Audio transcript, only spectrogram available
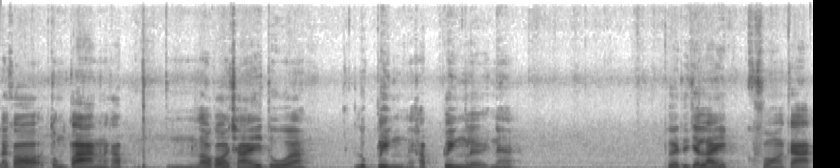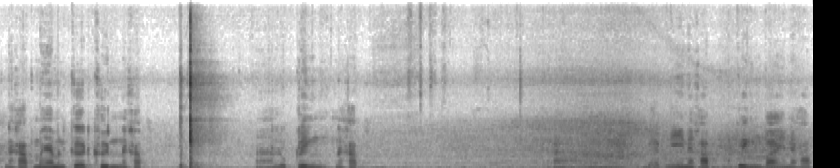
แล้วก็ตรงกลางนะครับเราก็ใช้ตัวลูกกลิ้งนะครับ กลิ้งเลยนะฮะเพื่อที่จะไล่ฟองอากาศนะครับ ไม่ให้มันเกิดขึ้นนะครับลูกกลิ้งนะครับแบบนี้นะครับกลิ้งไปนะครับ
